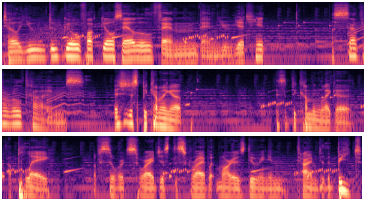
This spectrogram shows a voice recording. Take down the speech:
tell you to go fuck yourself, and then you get hit several times. This is just becoming a... This is becoming like a, a play of sorts, where I just describe what Mario's doing in time to the beat.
